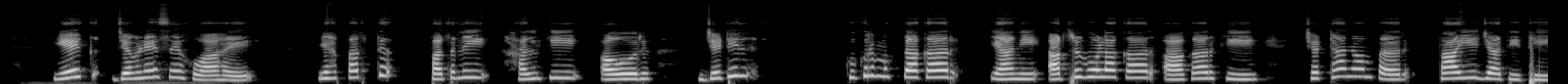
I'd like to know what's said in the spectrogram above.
एक जमने से हुआ है। यह परत पतली हल्की और जटिल कुकुरमुक्ताकार यानी अर्धगोलाकार आकार की चट्टानों पर पाई जाती थी।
